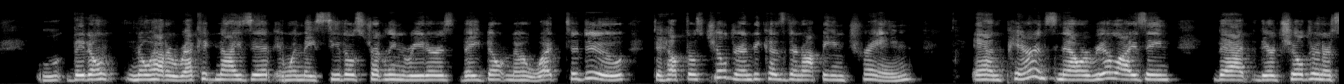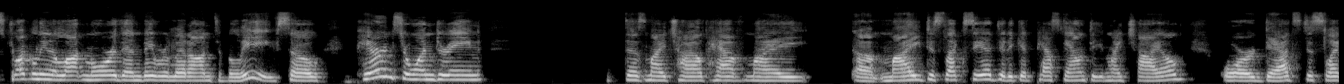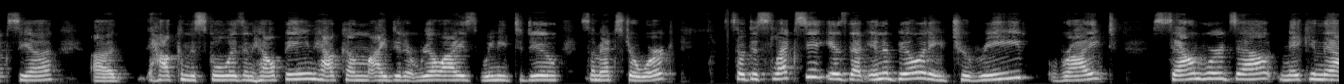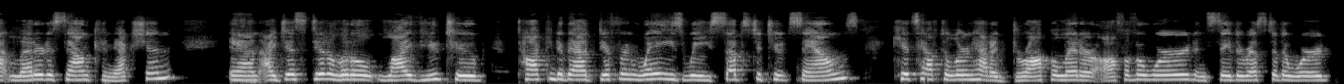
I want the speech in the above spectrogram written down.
they don't know how to recognize it. And when they see those struggling readers, they don't know what to do to help those children because they're not being trained. And parents now are realizing that their children are struggling a lot more than they were led on to believe. So parents are wondering, does my child have my uh, my dyslexia? Did it get passed down to my child or dad's dyslexia? Uh, how come the school isn't helping? How come I didn't realize we need to do some extra work? So dyslexia is that inability to read, write, sound words out, making that letter to sound connection. And I just did a little live YouTube talking about different ways we substitute sounds. Kids have to learn how to drop a letter off of a word and say the rest of the word.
